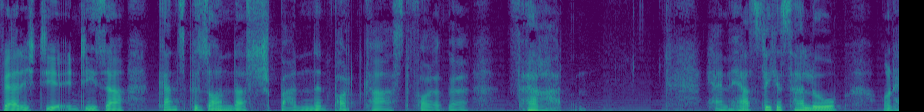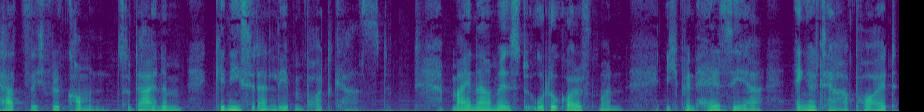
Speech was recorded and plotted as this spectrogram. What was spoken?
werde ich dir in dieser ganz besonders spannenden Podcast-Folge verraten. Ein herzliches Hallo und herzlich willkommen zu deinem Genieße dein Leben Podcast. Mein Name ist Udo Golfmann. Ich bin Hellseher, Engeltherapeut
